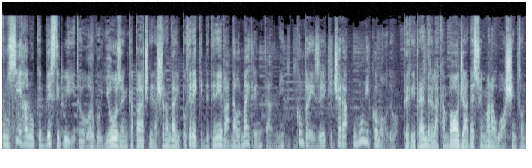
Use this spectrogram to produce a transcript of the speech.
Un Sihanouk destituito, orgoglioso e incapace di lasciare andare il potere che deteneva da ormai 30 anni, comprese che c'era un unico modo per riprendere la Cambogia adesso in mano a Washington,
